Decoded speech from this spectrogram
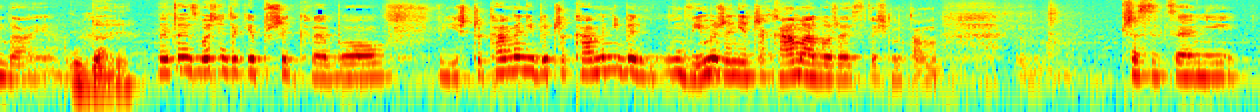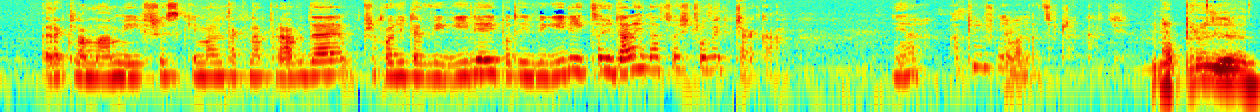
Udaje. udaje. No i to jest właśnie takie przykre, bo widzisz, czekamy, niby czekamy, niby mówimy, że nie czekamy, albo że jesteśmy tam przesyceni reklamami i wszystkim, ale tak naprawdę przychodzi ta wigilia i po tej wigilii coś dalej na coś człowiek czeka. Nie? A tu już nie ma na co czekać. No prezent.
